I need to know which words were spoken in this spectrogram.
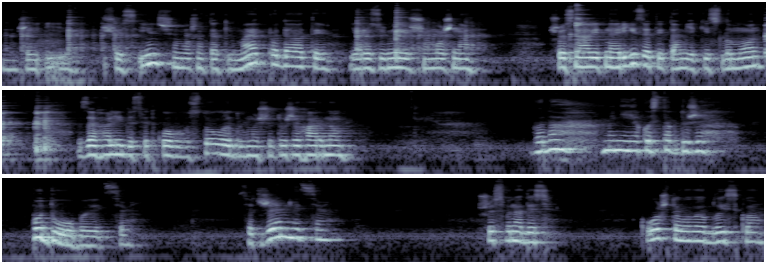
Може і щось інше, можна так і мед подати. Я розумію, що можна щось навіть нарізати, там якийсь лимон. Взагалі до святкового столу, я думаю, що дуже гарно. Вона мені якось так дуже подобається. Ця джемниця. Щось вона десь коштувала близько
